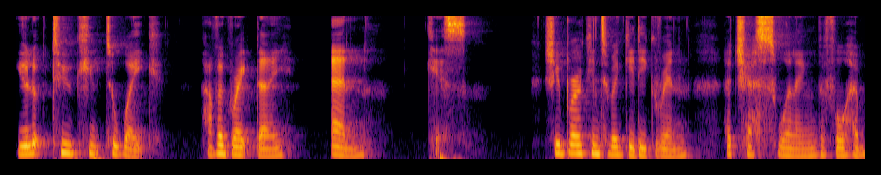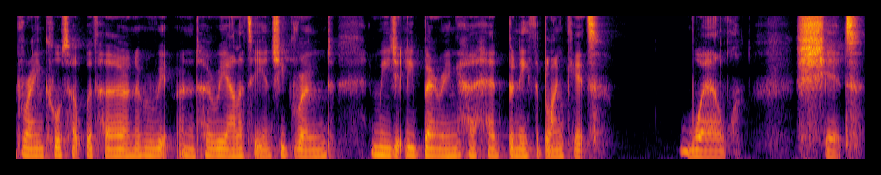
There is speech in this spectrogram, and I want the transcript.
You look too cute to wake. Have a great day. N. Kiss. She broke into a giddy grin, her chest swelling before her brain caught up with her and her, re- and her reality, and she groaned, immediately burying her head beneath a blanket. Well, shit.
